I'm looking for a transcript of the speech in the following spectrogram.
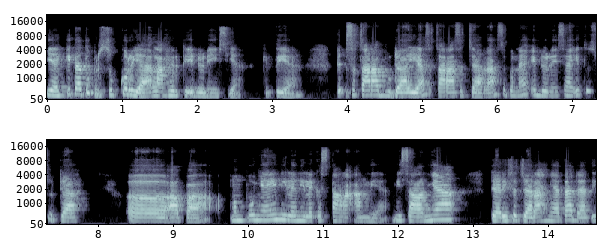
Ya, kita tuh bersyukur ya lahir di Indonesia, gitu ya. Secara budaya, secara sejarah, sebenarnya Indonesia itu sudah eh, apa mempunyai nilai-nilai kesetaraan ya. Misalnya dari sejarahnya tadi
